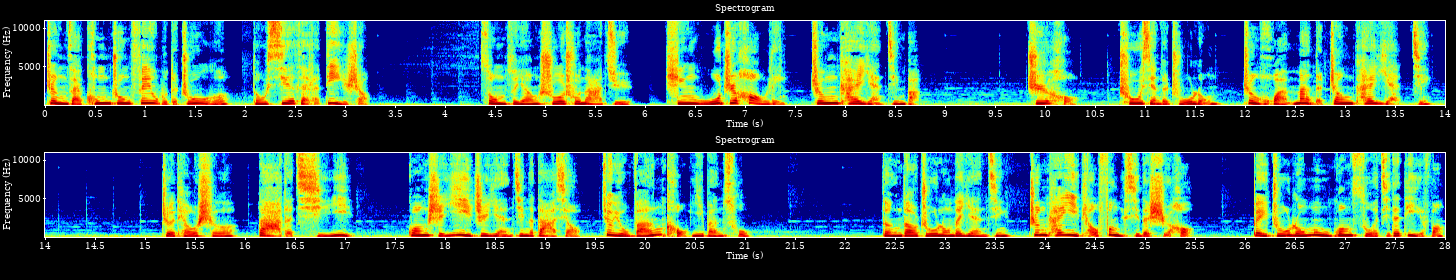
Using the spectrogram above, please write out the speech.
正在空中飞舞的朱鹅都歇在了地上。宋子阳说出那句：“听吾之号令，睁开眼睛吧。”之后出现的烛龙正缓慢的张开眼睛。这条蛇大的奇异，光是一只眼睛的大小就有碗口一般粗。等到烛龙的眼睛睁开一条缝隙的时候，被烛龙目光所及的地方。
